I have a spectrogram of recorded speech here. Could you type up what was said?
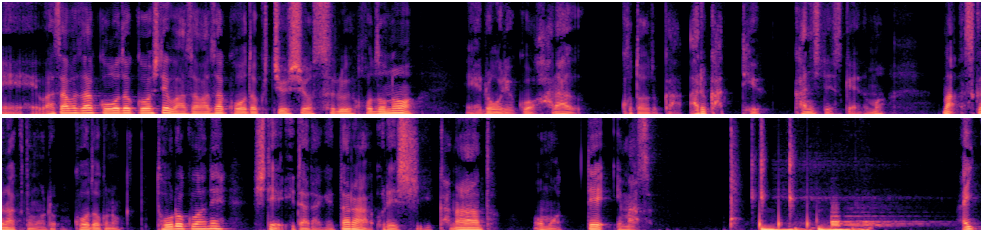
えー、わざわざ購読をしてわざわざ購読中止をするほどの、えー、労力を払うことがあるかっていう感じですけれども、まあ少なくとも購読の登録はね、していただけたら嬉しいかなと思っています。はい。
